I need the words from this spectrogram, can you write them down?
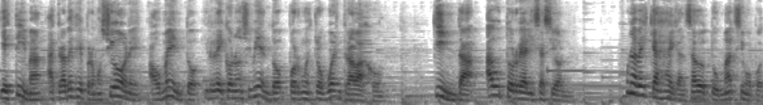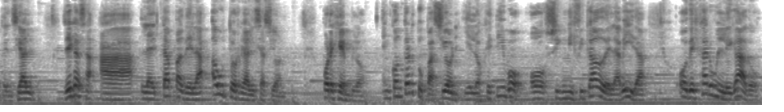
y estima a través de promociones, aumento y reconocimiento por nuestro buen trabajo. Quinta, autorrealización. Una vez que has alcanzado tu máximo potencial, llegas a, la etapa de la autorrealización. Por ejemplo, encontrar tu pasión y el objetivo o significado de la vida o dejar un legado.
